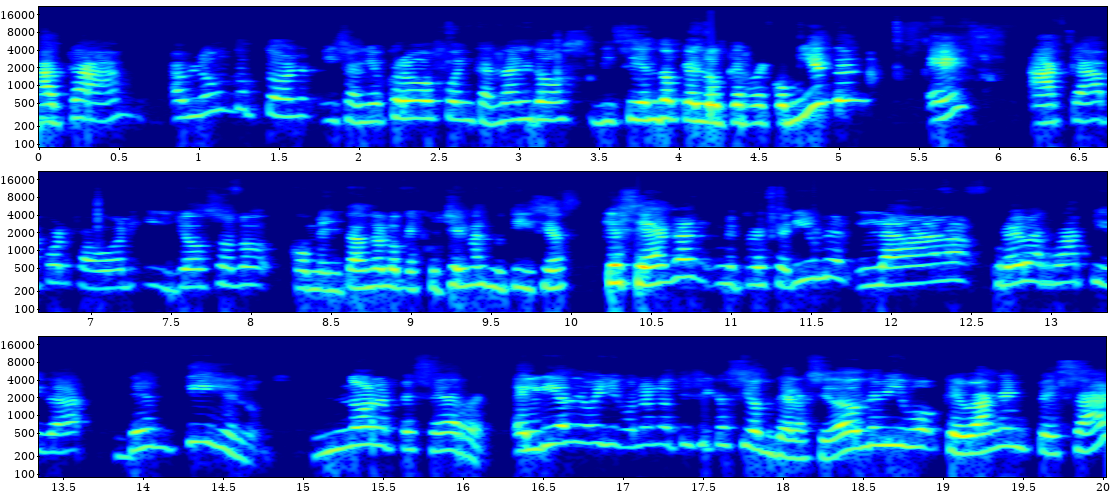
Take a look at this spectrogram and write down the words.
Acá habló un doctor y salió, creo, fue en Canal 2, diciendo que lo que recomiendan es acá, por favor, y yo solo comentando lo que escuché en las noticias, que se hagan, preferible, la prueba rápida de antígenos no la PCR. El día de hoy llegó una notificación de la ciudad donde vivo que van a empezar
